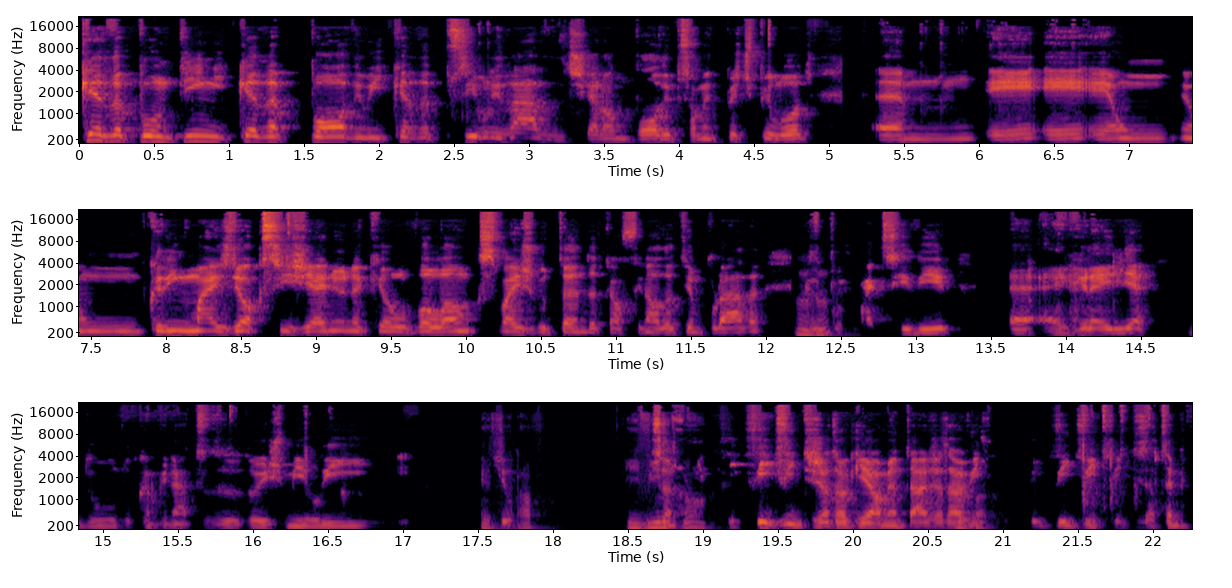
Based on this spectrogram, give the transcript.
cada pontinho e cada pódio e cada possibilidade de chegar a um pódio, principalmente para estes pilotos, um, é, é, é, um, é um bocadinho mais de oxigênio naquele balão que se vai esgotando até ao final da temporada, que uhum. depois vai decidir a, a grelha do, do, campeonato de 2019 e 20, 20, 20, já estou aqui a aumentar, já estava 20, 20, 20, 20, 20 exatamente,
